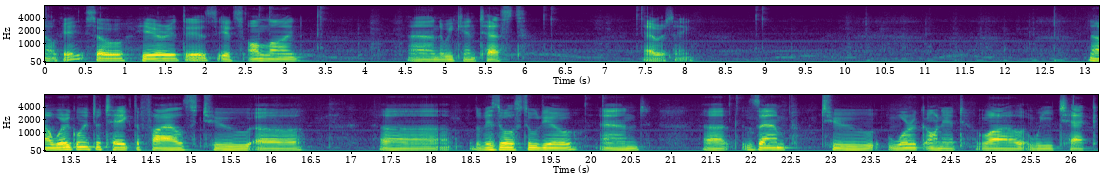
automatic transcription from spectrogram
Okay, so here it is, it's online and we can test everything. Now we're going to take the files to uh, uh, the Visual Studio and uh, XAMPP to work on it while we check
